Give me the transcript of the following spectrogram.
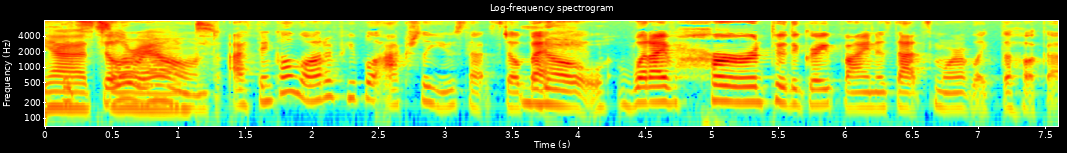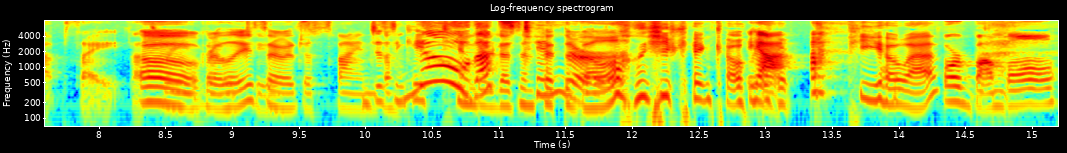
Yeah, it's still around. I think a lot of people actually use that still. But No. what I've heard through the grapevine is that's more of like the hookup site. That's Oh, you go really? to So it's just find just in case No, Tinder that's doesn't fit Tinder. the bill, you can go Yeah. to POF. or Bumble.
